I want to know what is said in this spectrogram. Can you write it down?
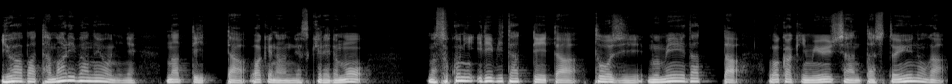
いわばたまり場のようにね、なっていったわけなんですけれども、まあ、そこに入り浸っていた当時無名だった若きミュージシャンたちというのが、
